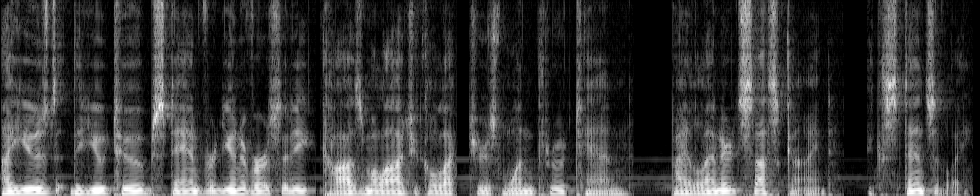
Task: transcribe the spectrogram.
I used the YouTube Stanford University Cosmological Lectures 1 through 10 by Leonard Susskind extensively.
